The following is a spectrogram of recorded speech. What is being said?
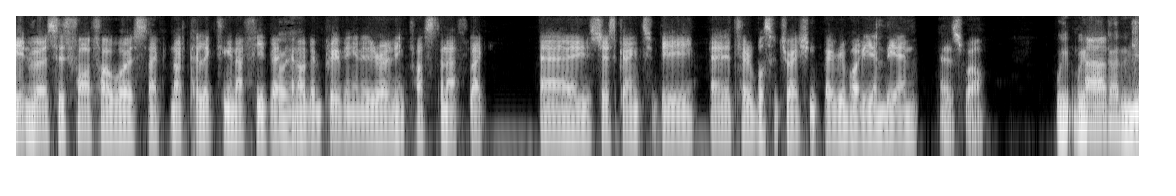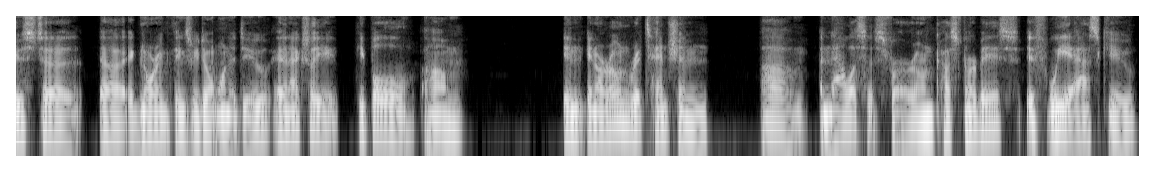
the inverse is far, far worse. Like not collecting enough feedback oh, yeah. and not improving and iterating fast enough. Like uh, it's just going to be a terrible situation for everybody in the end as well. We, we've uh, gotten used to uh, ignoring things we don't want to do. And actually, people um, in, in our own retention um, analysis for our own customer base, if we ask you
